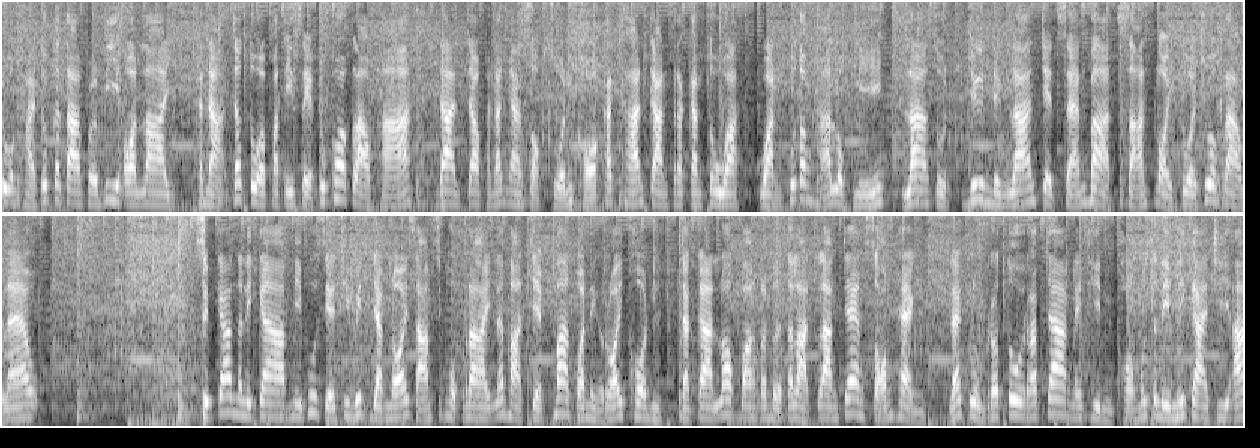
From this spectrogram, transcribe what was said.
ลวงขายตุ๊กตาเฟอร์บี้ออนไลน์ ขณะเจ้าตัวปฏิเสธทุกข้อกล่าวหา ด้านเจ้าพนักงานสอบสวนขอคัดค้านการประกันตัว วันผู้ต้องหาหลบหนีล่าสุดยื่น1ล้าน7แสนบาทสารปล่อยตัวชั่วคราวแล้ว 19 นาฬิกามีผู้เสียชีวิตอย่างน้อย 36 ราย และบาดเจ็บมากกว่า 100 คน จากการลอบวางระเบิดตลาดกลางแจ้ง 2 แห่ง และกลุ่มรถตู้รับจ้างในถิ่นของมุสลิมนิกายชีอะ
